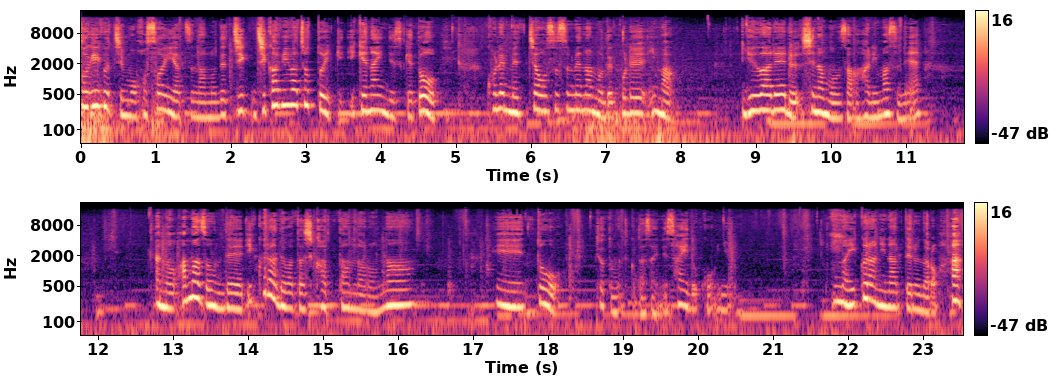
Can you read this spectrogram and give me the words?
注ぎ口も細いやつなので直火はちょっといけないんですけどこれめっちゃおすすめなのでこれ今 URL シナモンさん貼りますね。あのアマゾンでいくらで私買ったんだろうな。えっ、ー、とちょっと待ってくださいね。再度購入。今いくらになってるんだろう。あ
